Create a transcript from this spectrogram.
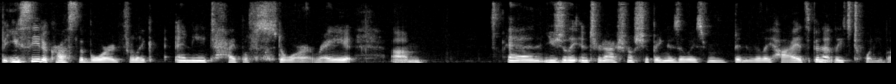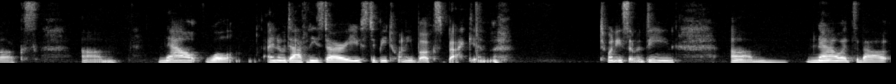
but you see it across the board for like any type of store, right? Um, and usually international shipping has always been really high. It's been at least 20 bucks. Um, now, well, I know Daphne's Diary used to be 20 bucks back in 2017. Um, now it's about,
